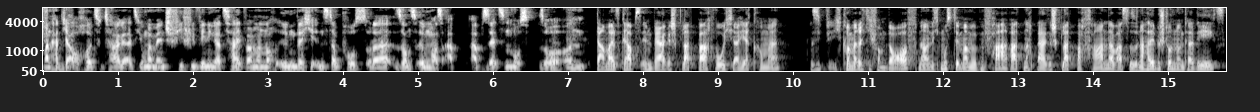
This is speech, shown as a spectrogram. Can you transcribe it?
man hat ja auch heutzutage als junger Mensch viel, viel weniger Zeit, weil man noch irgendwelche Insta-Posts oder sonst irgendwas ab, absetzen muss. So, ja. und Damals gab es in Bergisch Gladbach, wo ich ja herkomme, also ich, ich komme ja richtig vom Dorf, ne, und ich musste immer mit dem Fahrrad nach Bergisch Gladbach fahren, da warst du so eine halbe Stunde unterwegs.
